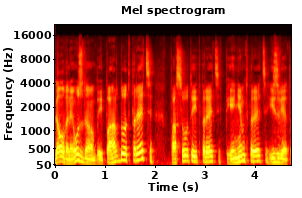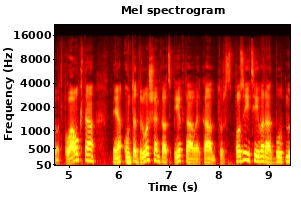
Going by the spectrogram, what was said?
galvenie uzdevumi bija pārdot preci, pasūtīt preci, pieņemt preci, izvietot plauktā. Ja, un tad droši vien kāds piektā vai kāda tur pozīcija varētu būt nu,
